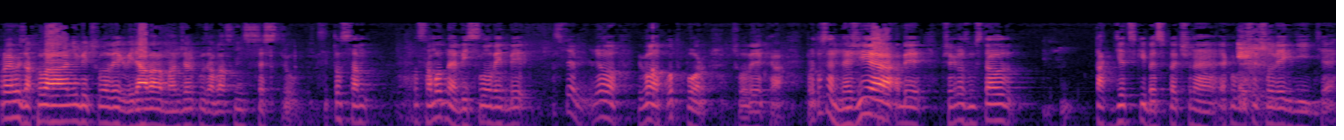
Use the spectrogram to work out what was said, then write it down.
Pro jeho zachování by člověk vydával manželku za vlastní sestru. Si to, sam, to samotné vyslovit by prostě mělo vyvolat odpor člověka. Proto se nežije, aby všechno zůstalo tak dětsky bezpečné, jako když je člověk dítě.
